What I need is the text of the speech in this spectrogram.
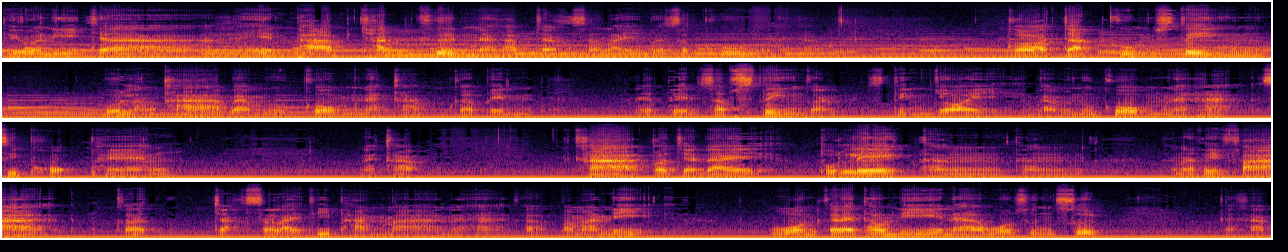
เดี๋ยววันนี้จะให้เห็นภาพชัดขึ้นนะครับ จากสไลด์เมื่อสักครู่นะครับ ก็จัดกลุ่มสตริงบนหลังคาแบบอนุกรมนะครับ ก็เป็นเป็นซับสตริงก่อนสตริงย่อยแบบอนุกรมนะฮะ16 แผงนะครับ ค่าก็จะได้ตัวเลขทางทางทางหน้าไฟฟ้าก็จากสไลด์ที่ผ่านมานะฮะก็ประมาณนี้โวลต์ก็ได้เท่านี้นะฮะโวลต์สูงสุดนะครับ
